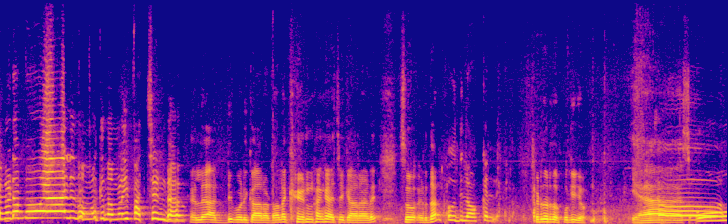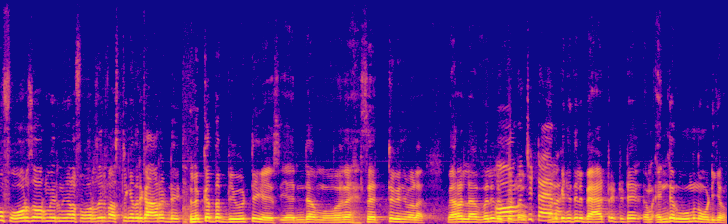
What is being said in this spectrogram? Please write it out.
എവിടെ പോയാലും നമുക്ക് നമ്മൾ ഈ നല്ല അടിപൊളി കാറാട്ടോ നല്ല കിണ്ണം കാഴ്ച കാറാണ് സോ എടുത്താ? ഇത് ലോക്കല്ലേ എടുത്തോ? പൊക്കിക്കോ? ഓ ഫോർസ് ഓർമ്മ വരുന്നു ഞങ്ങളെ ഫോർസിൽ ഫസ്റ്റ് ഇങ്ങനത്തെ ഒരു കാറുണ്ട് look at the beauty guys എന്റെ മോനെ സെറ്റ് കുഞ്ഞുമോളെ വേറെ ലെവൽ ലുക്ക്. നമുക്ക് ഇതിൽ ബാറ്ററി ഇട്ടിട്ട് എന്റെ റൂമിൽ നിന്ന് ഓടിക്കണം.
